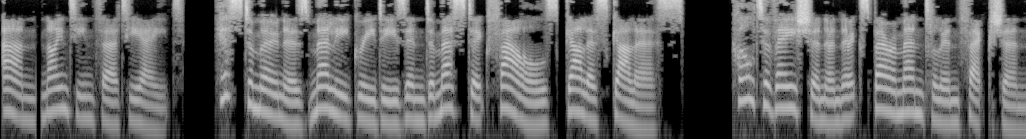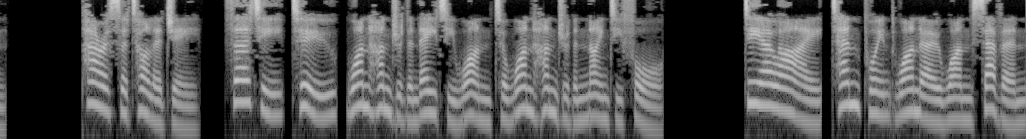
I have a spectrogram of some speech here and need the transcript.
Anne 1938. Histomonas meleagridis in domestic fowls Gallus gallus. Cultivation and experimental infection. Parasitology. 30 2, 181 to 194. DOI 10.1017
